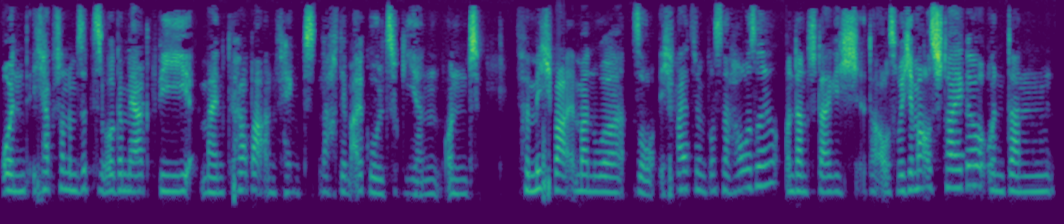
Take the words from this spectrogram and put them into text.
Und ich habe schon um 17 Uhr gemerkt, wie mein Körper anfängt, nach dem Alkohol zu gieren. Und für mich war immer nur so, ich fahre jetzt mit dem Bus nach Hause und dann steige ich da aus, wo ich immer aussteige und dann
